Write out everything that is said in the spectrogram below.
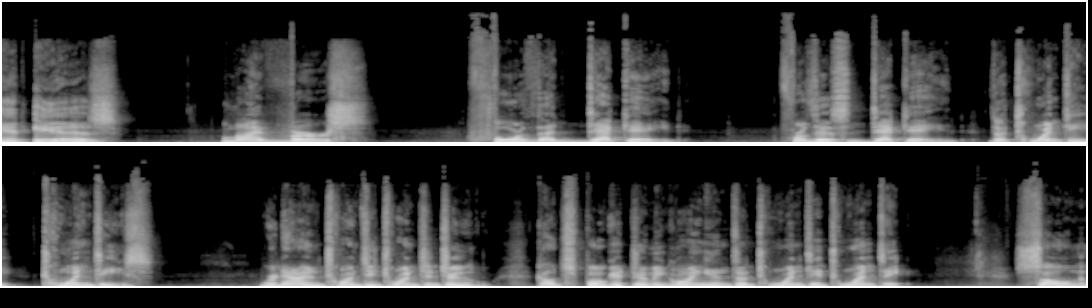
It is my verse for the decade, for this decade, the 2020s. We're now in 2022. God spoke it to me going into 2020. Psalm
